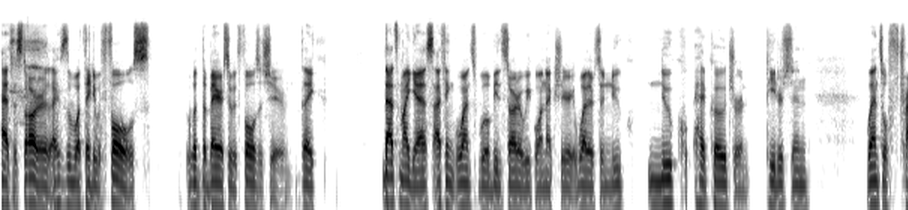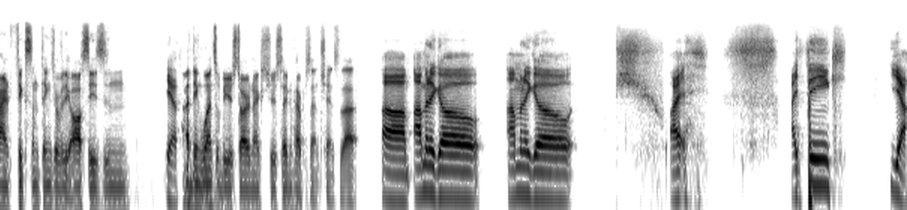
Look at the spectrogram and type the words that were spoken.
as a starter. That's what they did with Foles, what the Bears did with Foles this year. Like that's my guess. I think Wentz will be the starter week one next year, whether it's a new new head coach or Pederson. Wentz will try and fix some things over the offseason. Yeah. I think Wentz will be your starter next year. Seventy-five percent chance of that. Um, I'm gonna go. I'm gonna go. I. I think. Yeah,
